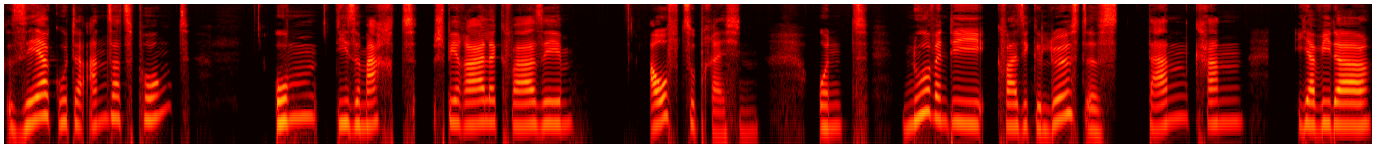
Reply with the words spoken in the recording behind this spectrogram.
sehr guter Ansatzpunkt, um diese Machtspirale quasi aufzubrechen. Und nur wenn die quasi gelöst ist, dann kann ja wieder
